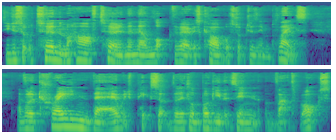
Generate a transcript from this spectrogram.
So you just sort of turn them a half turn, and then they'll lock the various cardboard structures in place. I've got a crane there which picks up the little buggy that's in that box.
